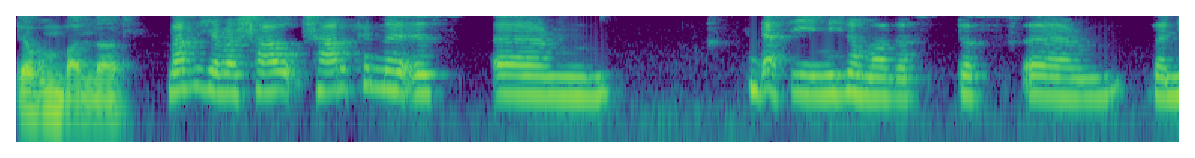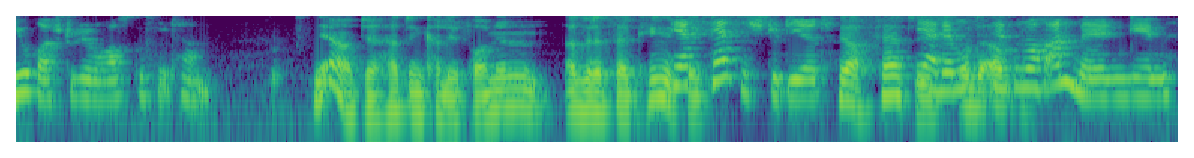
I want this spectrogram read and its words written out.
der rumwandert. Was ich aber schau schade finde, ist, ähm, dass sie nicht nochmal das, das, ähm, sein Jurastudium rausgeholt haben. Ja, der hat in Kalifornien, also der hat halt Der hat's hingekriegt. fertig studiert. Ja, fertig. Ja, der muss es jetzt nur noch anmelden gehen.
